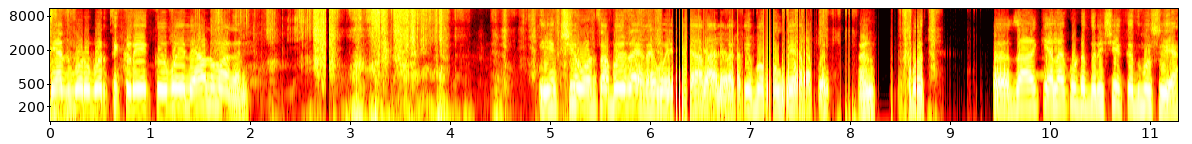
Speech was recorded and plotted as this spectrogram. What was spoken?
त्याचबरोबर तिकडे एक बैल आलो माघारी. एक शेवटचा बैल राहिलाय म्हणजे आलेला ते बघूया आपण. आणि जाळ केला कुठंतरी शेकत बसूया.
